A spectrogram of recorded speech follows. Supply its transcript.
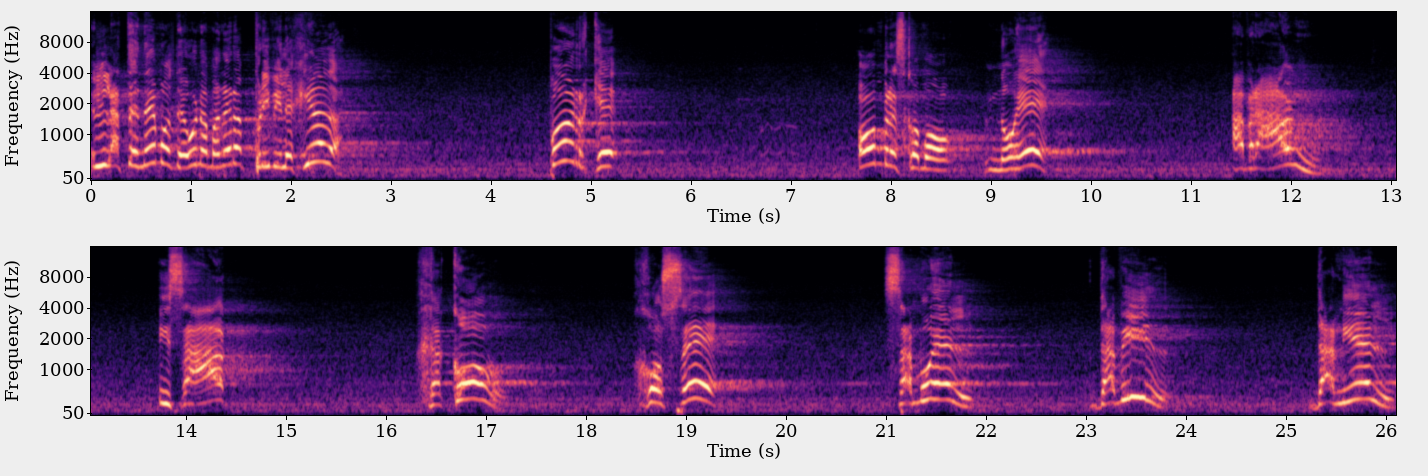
la tenemos de una manera privilegiada. Porque hombres como Noé, Abraham, Isaac, Jacob, José, Samuel, David, Daniel,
